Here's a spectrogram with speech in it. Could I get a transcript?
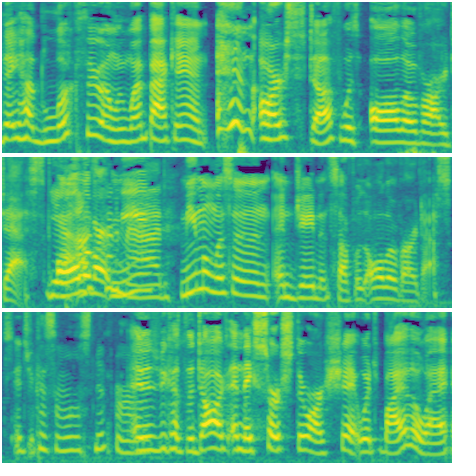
they had looked through and we went back in and our stuff was all over our desk. Yeah, all of our me, mad. me, Melissa, and, and Jaden's stuff was all over our desks. It's because someone was sniffing around. It was because the dogs and they searched through our shit. Which, by the way,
